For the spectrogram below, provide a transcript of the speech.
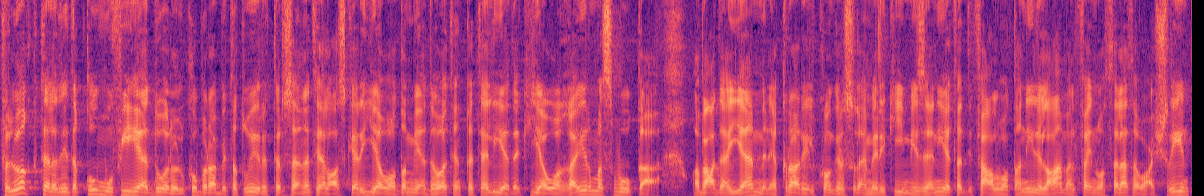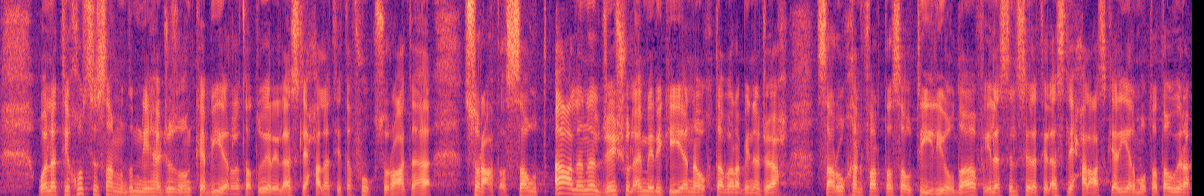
في الوقت الذي تقوم فيه الدول الكبرى بتطوير ترسانتها العسكرية وضم أدوات قتالية ذكية وغير مسبوقة وبعد أيام من إقرار الكونغرس الأمريكي ميزانية الدفاع الوطني للعام 2023 والتي خصص من ضمنها جزء كبير لتطوير الأسلحة التي تفوق سرعتها سرعة الصوت أعلن الجيش الأمريكي أنه اختبر بنجاح صاروخا فرط صوتي ليضاف إلى سلسلة الأسلحة العسكرية المتطورة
